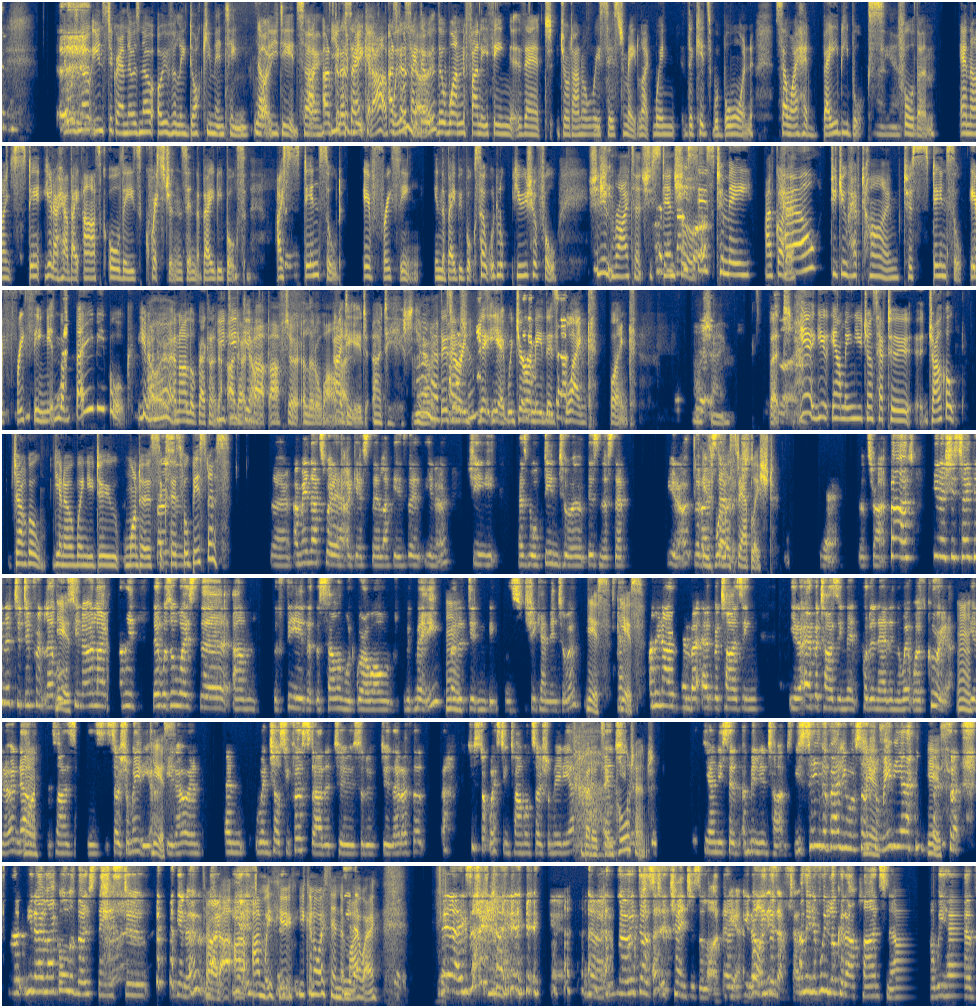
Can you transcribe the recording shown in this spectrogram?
There was no Instagram. There was no overly documenting no. what you did. So I, I was you could say, make it up. I was going to say the, the, one funny thing that Jordan always says to me, like when the kids were born, so I had baby books oh, yeah. for them, and I st- you know how they ask all these questions in the baby books. Mm-hmm. I stenciled everything in the baby book so it would look beautiful. She, she didn't write it. She stenciled. She says to me, "I've got how." Did you have time to stencil everything in the baby book? You know, I know. and I look back and I, you did give know. up after a little while. I though. did, I did. You I know, there's very yeah with Jeremy. There's blank, blank. Oh, shame. But yeah, you. I mean, you just have to juggle, juggle. You know, when you do want a successful business. So, I mean, that's where I guess they're lucky is that you know she has walked into a business that you know that is well established. Yeah, that's right. But you know, she's taken it to different levels. Yes. You know, like I mean, there was always the um, the fear that the salon would grow old with me, mm. but it didn't because she came into it. Yes, and, yes. I mean, I remember advertising. You know, advertising meant put an ad in the Wentworth Courier. Mm. You know, now mm. advertising is social media. Yes. You know, and and when Chelsea first started to sort of do that, I thought, ah, just stop wasting time on social media. But it's and important. She, he only said a million times, you see the value of social yes. media? Yes. so, you know, like all of those things do, you know. Right, like, I, am with you. You can always send it yeah. my way. Yeah, yeah exactly. no, no, it does. It changes a lot. And, yeah. you know, well, even, I mean, if we look at our clients now, we have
